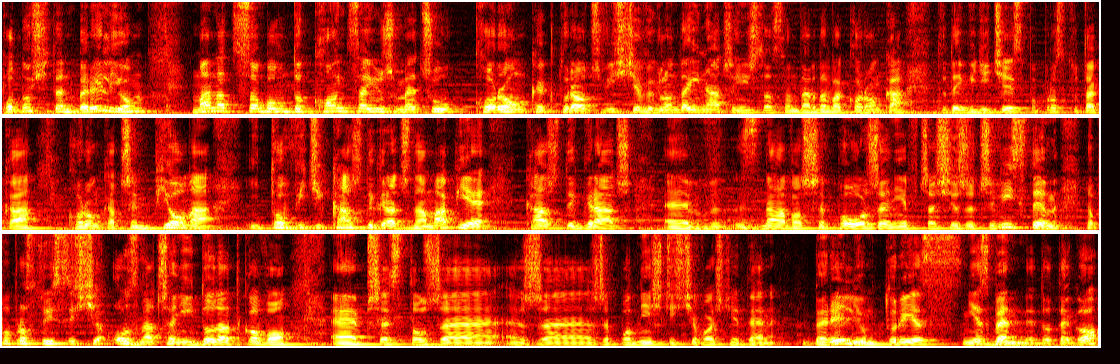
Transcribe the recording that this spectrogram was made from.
podnosi ten berylium, ma nad sobą do końca już meczu koronkę, która oczywiście wygląda inaczej niż ta standardowa koronka. Tutaj widzicie, jest po prostu taka koronka czempiona i to widzi każdy gracz na mapie, każdy gracz e, zna wasze położenie w czasie rzeczywistym, no po prostu jesteście oznaczeni dodatkowo e, przez to, że, że, że podnieśliście właśnie ten berylium, który jest niezbędny do tego,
